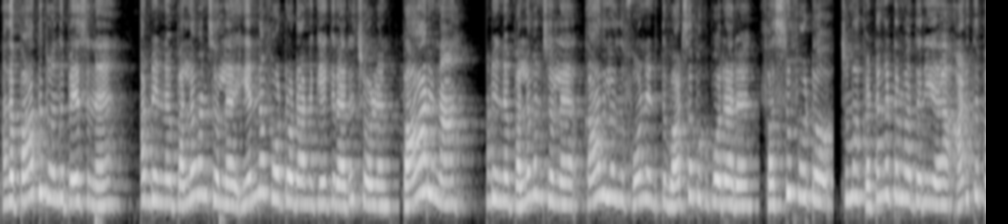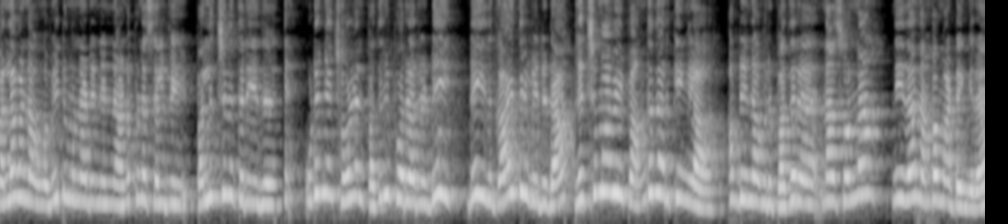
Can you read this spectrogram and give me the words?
அதை பார்த்துட்டு வந்து பேசுனேன் அப்படின்னு பல்லவன் சொல்ல என்ன ஃபோட்டோடான்னு கேட்குறாரு சோழன். பாருண்ணா. அப்படின்னு பல்லவன் சொல்ல? காதுல இருந்து போன் எடுத்து வாட்ஸ்அப்புக்கு போறாரு. ஃபர்ஸ்ட் போட்டோ சும்மா கட்டங்கட்டமா தெரிய அடுத்து பல்லவன் அவங்க வீட்டு முன்னாடி நின்று அனுப்புன செல்ஃபி பளிச்சுன்னு தெரியுது. உடனே சோழன் பதறி போறாரு. டேய் டேய் இது காயத்ரி வீடுடா. நிச்சயமாவே இப்ப அங்கதான் இருக்கீங்களா? அப்படின்னு அவரு பதற நான் சொன்னா நீ தான் நம்ப மாட்டேங்கிற.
